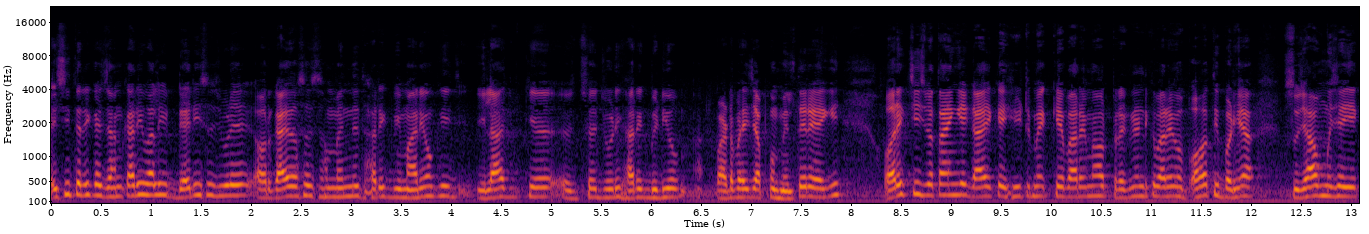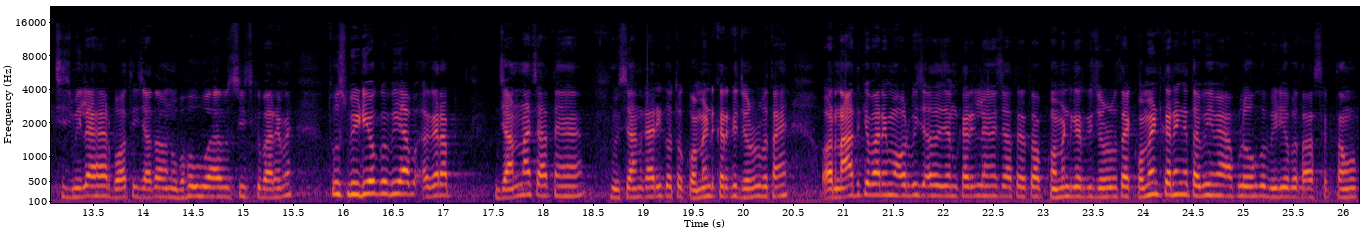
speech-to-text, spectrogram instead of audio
इसी तरह तरीके जानकारी वाली डेयरी से जुड़े और गायों से संबंधित हर एक बीमारियों की इलाज के, से जुड़ी हर एक वीडियो, पार्ट वाइज आपको मिलते रहेगी। और एक चीज़ बताएँगे, गाय के हीट में, के बारे में और प्रेग्नेंट के बारे में बहुत ही बढ़िया सुझाव मुझे एक चीज़ मिला है और बहुत ही ज़्यादा अनुभव हुआ है उस चीज़ के बारे में। तो उस वीडियो को भी आप, अगर आप जानना चाहते हैं, उस जानकारी को तो कमेंट करके ज़रूर बताएँ। और नाद के बारे में और भी ज़्यादा जानकारी लेना चाहते हैं तो आप कमेंट करके ज़रूर बताएँ। कमेंट करेंगे तभी मैं आप लोगों को वीडियो बता सकता हूँ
